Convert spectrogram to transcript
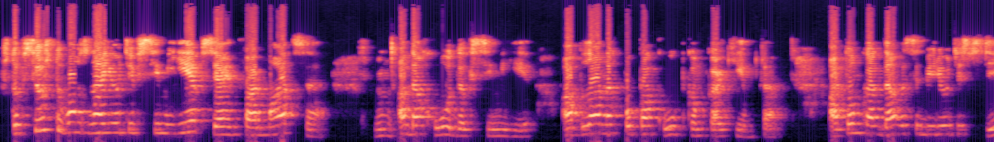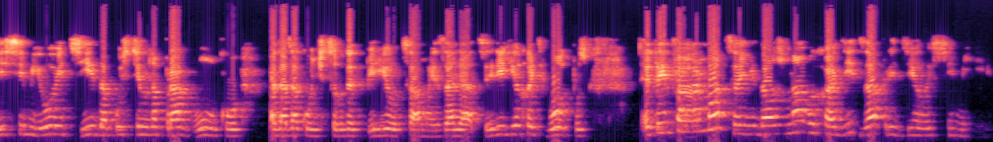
Что все, что вы узнаете в семье, вся информация о доходах семьи, о планах по покупкам каким-то, о том, когда вы соберетесь всей семьей идти, допустим, на прогулку, когда закончится вот этот период самоизоляции, или ехать в отпуск. Эта информация не должна выходить за пределы семьи.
